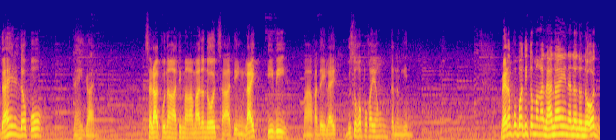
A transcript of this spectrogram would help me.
dahil daw po nahigan. Sa lahat po ng ating mga manonood sa ating Light TV, mga ka-daylight, gusto ko po kayong tanungin. Meron po ba dito mga nanay na nanonood?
